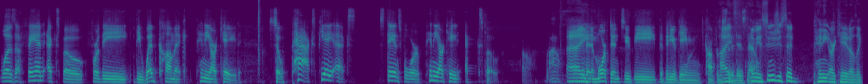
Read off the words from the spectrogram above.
was a fan expo for the the webcomic Penny Arcade. So PAX, P A X, stands for Penny Arcade Expo, oh, wow. I, and then it morphed into the the video game conference I, that it is now. I mean, as soon as you said Penny Arcade, I was like,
